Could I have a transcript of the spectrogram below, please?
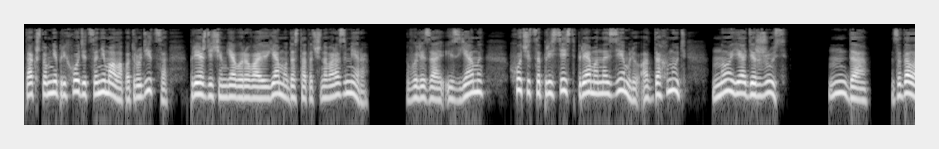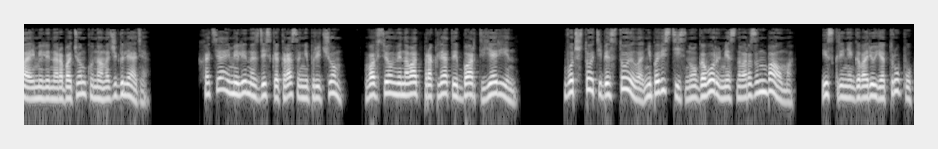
так что мне приходится немало потрудиться, прежде чем я вырываю яму достаточного размера. Вылезаю из ямы, хочется присесть прямо на землю, отдохнуть, но я держусь. М-да, Задала Эмилина работенку на ночь глядя. Хотя Эмилина здесь как раз и ни при чем. Во всем виноват проклятый Барт Ярин. Вот что тебе стоило не повестись на уговоры местного Розенбаума? Искренне говорю я трупу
